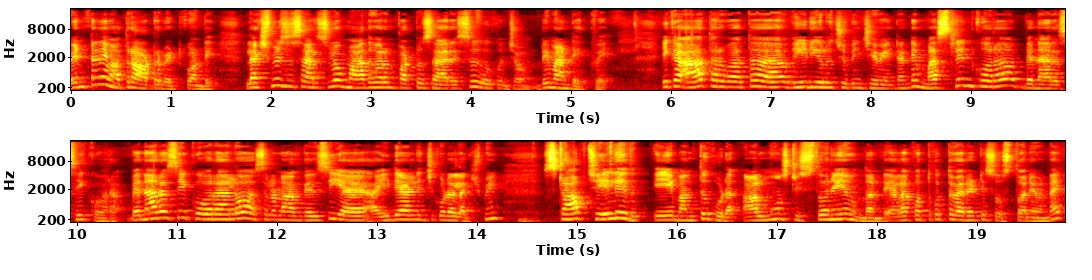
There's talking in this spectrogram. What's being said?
వెంటనే మాత్రం ఆర్డర్ పెట్టుకోండి. లక్ష్మీ శారీస్లో మాధవరం పట్టు శారీస్ కొంచెం డిమాండ్ ఎక్కువే. ఇక ఆ తర్వాత వీడియోలు చూపించేవి ఏంటంటే మస్లిన్ కూర బెనారసీ కూర. బెనారసీ కూరలో అసలు నాకు తెలిసి ఐదేళ్ళ నుంచి కూడా లక్ష్మి స్టాప్ చేయలేదు ఏ మంత్ కూడా. ఆల్మోస్ట్ ఇస్తూనే ఉందండి. అలా కొత్త కొత్త వెరైటీస్ వస్తూనే ఉన్నాయి.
